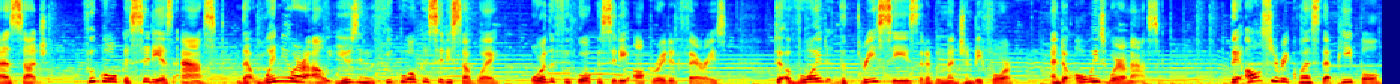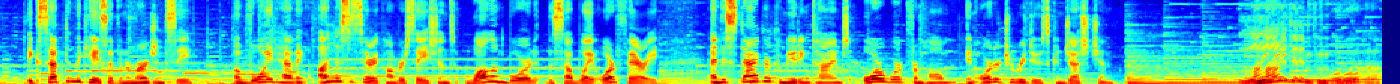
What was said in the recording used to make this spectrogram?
As such, Fukuoka City has asked that when you are out using the Fukuoka City subway or the Fukuoka City operated ferries, to avoid the three C's that have been mentioned before and to always wear a mask. They also request that people, except in the case of an emergency, avoid having unnecessary conversations while on board the subway or ferry and to stagger commuting times or work from home in order to reduce congestion. Life in Fukuoka.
